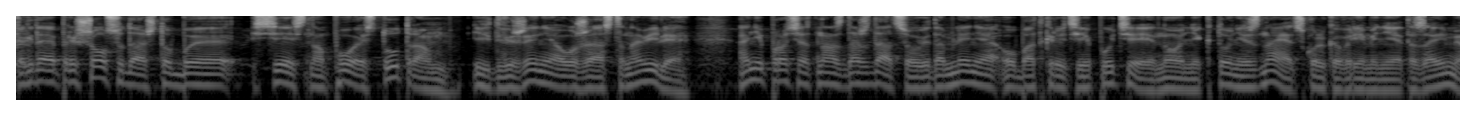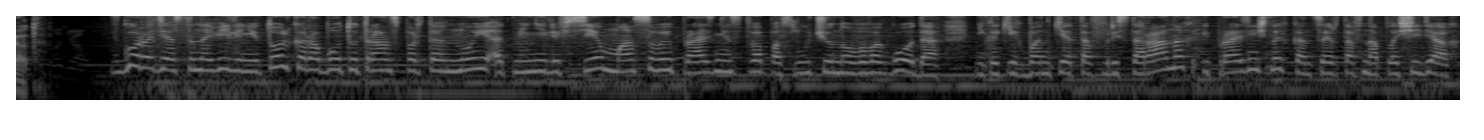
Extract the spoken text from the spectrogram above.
Когда я пришел сюда, чтобы сесть на поезд утром, их движение уже остановили. Они просят нас дождаться уведомления об открытии путей, но никто не знает, сколько времени это займет. В городе остановили не только работу транспорта, но и отменили все массовые празднества по случаю Нового года. Никаких банкетов в ресторанах и праздничных концертов на площадях.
